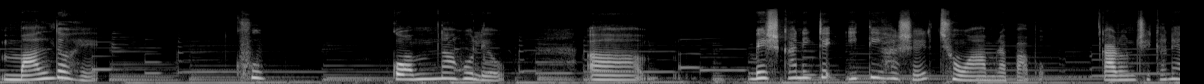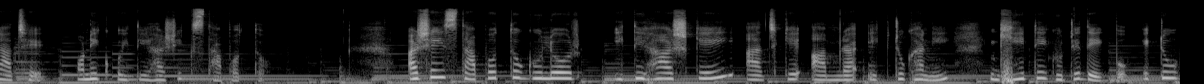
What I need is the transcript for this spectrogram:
মালদহে খুব কম না হলেও বেশ খানিকটা ইতিহাসের ছোঁয়া আমরা পাব। কারণ সেখানে আছে অনেক ঐতিহাসিক স্থাপত্য। আর সেই স্থাপত্যগুলোর ইতিহাসকেই আজকে আমরা একটুখানি ঘেঁটে ঘুটে দেখব। একটু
